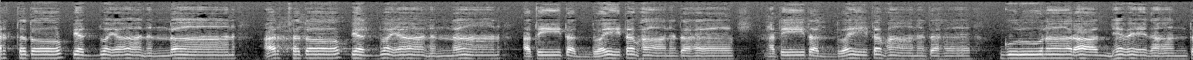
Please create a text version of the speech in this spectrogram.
अर्थतोऽप्यद्वयानन्दान् अर्थतोऽप्यद्वयानन्दान् अतीतद्वैतभानतः अतीतद्वैतभानतः। गुरूनाराध्यवेदान्त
